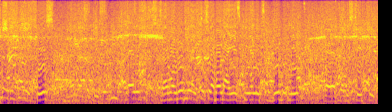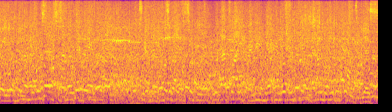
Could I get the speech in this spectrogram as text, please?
So I've already like to say about ISPL, it's a big uh, for the street people who are Yes.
